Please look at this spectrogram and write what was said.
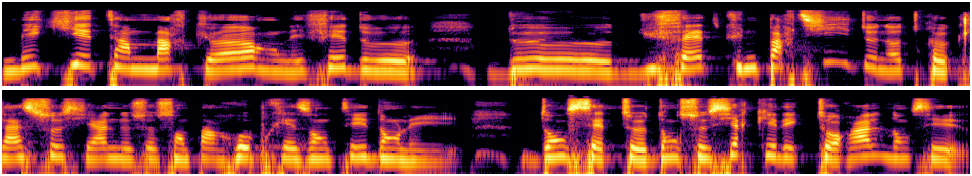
mais qui est un marqueur, en effet, du fait qu'une partie de notre classe sociale ne se sent pas représentée dans ce cirque électoral, dans ces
